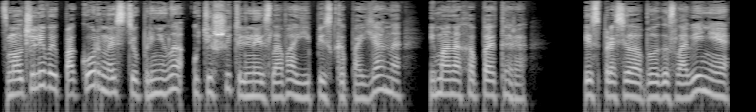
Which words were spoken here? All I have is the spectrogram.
с молчаливой покорностью приняла утешительные слова епископа Яна и монаха Петера и спросила благословения,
